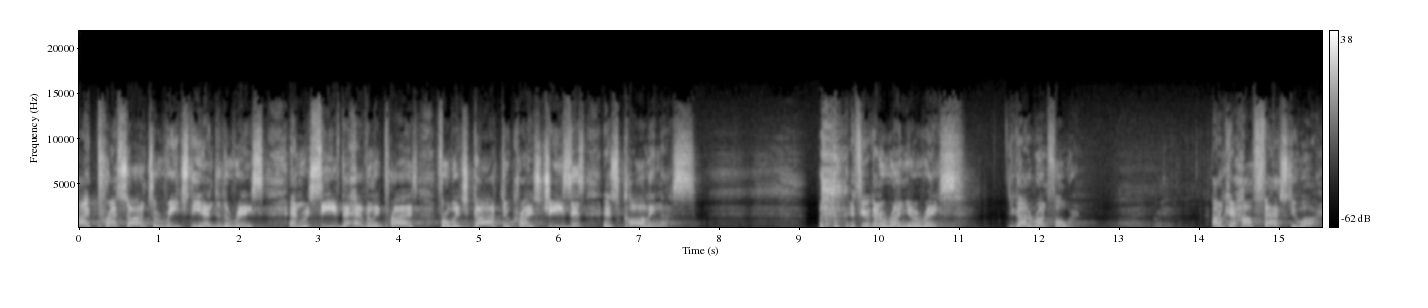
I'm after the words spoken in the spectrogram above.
I press on to reach the end of the race and receive the heavenly prize for which God, through Christ Jesus, is calling us. if you're gonna run your race, you gotta run forward. I don't care how fast you are.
